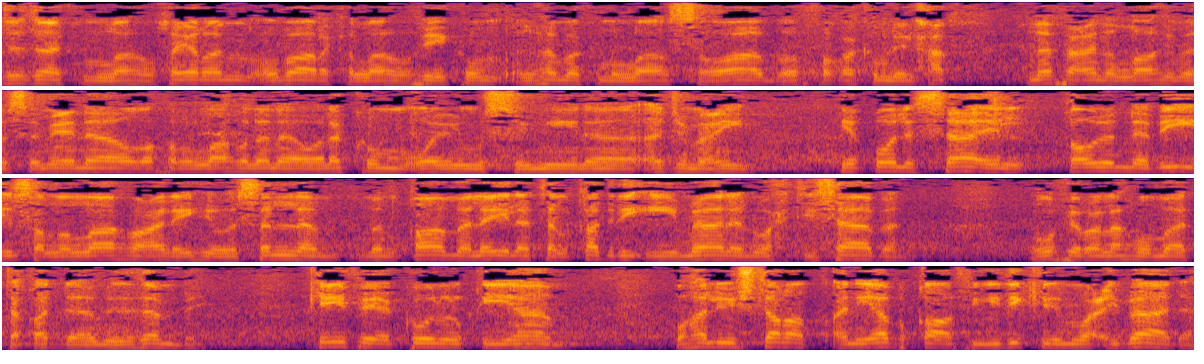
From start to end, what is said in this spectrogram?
جزاكم الله خيرا وبارك الله فيكم. ألهمكم الله الصواب ووفقكم للحق. نفعنا الله ما سمعنا وغفر الله لنا ولكم وللمسلمين أجمعين. يقول السائل قول النبي صلى الله عليه وسلم من قام ليلة القدر إيمانا واحتسابا غفر له ما تقدم من ذنبه. كيف يكون القيام؟ وهل يشترط أن يبقى في ذكر وعبادة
